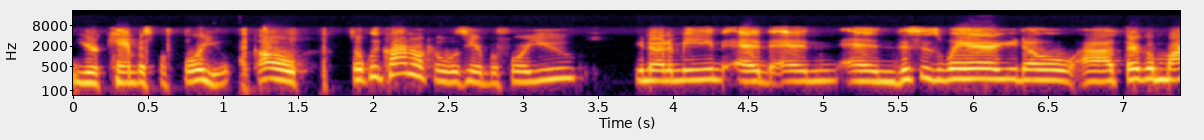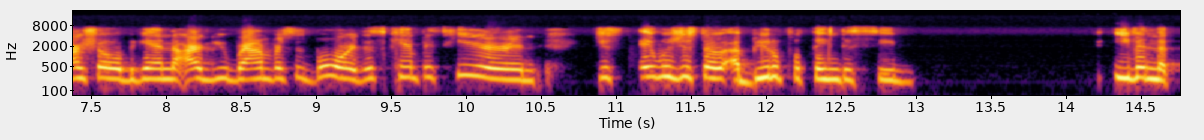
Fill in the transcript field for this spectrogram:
your campus before you like oh Stokely Carmichael was here before you you know what I mean? And and and this is where you know uh, Thurgood Marshall began to argue Brown versus Board. This campus here, and just it was just a, a beautiful thing to see. Even the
